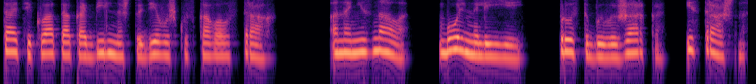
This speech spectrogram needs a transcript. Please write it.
Та текла так обильно, что девушку сковал страх. Она не знала, Больно ли ей? Просто было жарко и страшно.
